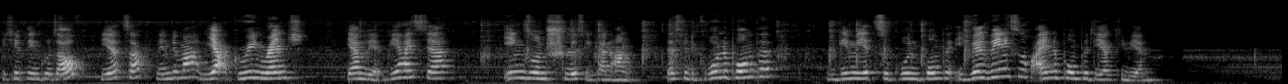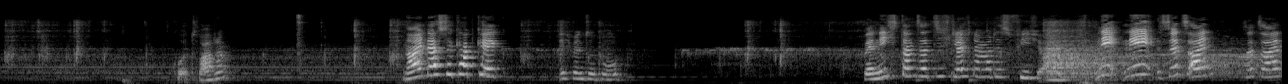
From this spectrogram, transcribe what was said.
ich heb den kurz auf. Hier, zack, nehmt ihr mal. Ja, Green Ranch. Hier haben wir. Wie heißt der? Irgend so ein Schlüssel, keine Ahnung. Das ist für die grüne Pumpe. Dann gehen wir jetzt zur grünen Pumpe. Ich will wenigstens noch eine Pumpe deaktivieren. Kurz, warte. Nein, das ist der Cupcake. Ich bin so tot. Wenn nicht, dann setze ich gleich nochmal das Viech ein. Nee, nee, setz ein. Setz ein.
